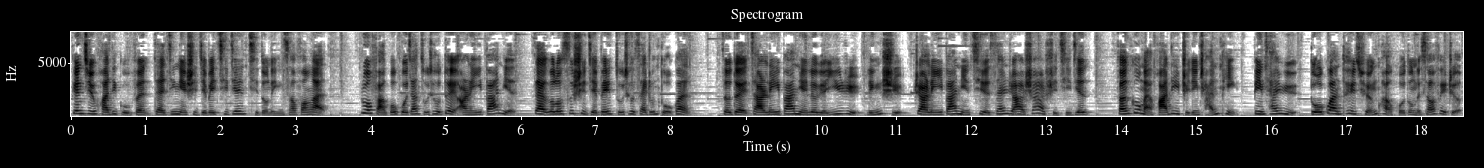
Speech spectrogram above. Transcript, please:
根据华帝股份在今年世界杯期间启动的营销方案。若法国国家足球队2018年在俄罗斯世界杯足球赛中夺冠，则队在2018年6月1日零时至2018年7月3日22时期间，凡购买华帝指定产品并参与夺冠退全款活动的消费者，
